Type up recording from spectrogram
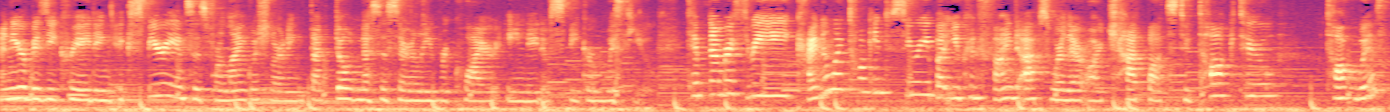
and you're busy creating experiences for language learning that don't necessarily require a native speaker with you. Tip number three kind of like talking to Siri, but you can find apps where there are chatbots to talk to, talk with,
